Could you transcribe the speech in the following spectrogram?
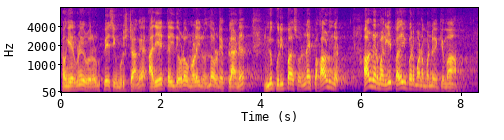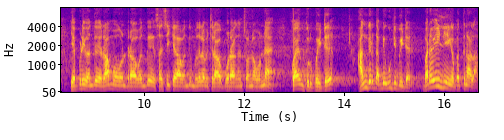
அவங்க ஏற்கனவே ஓரளவுக்கு பேசி முடிச்சிட்டாங்க. அதே த- இதோட நுழையின்னு வந்து அவருடைய பிளானு இன்னும் குறிப்பாக சொல்லணும்னா இப்போ ஆளுநர் ஆளுநர் மாளிகை பதவி பிரமாணம் பண்ண வைக்குமா? எப்படி வந்து ராம்மோகன் ராவ் வந்து சசிகலா வந்து முதலமைச்சராக போகிறாங்கன்னு சொன்ன உடனே கோயம்புத்தூர் போயிட்டு அங்கேருந்து அப்படியே ஊட்டி போயிட்டார். வரவே இல்லையேங்க பத்து நாளாக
